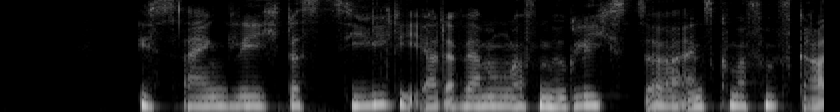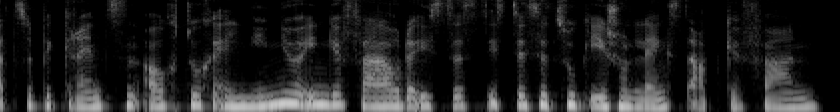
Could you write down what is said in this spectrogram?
Ist eigentlich das Ziel, die Erderwärmung auf möglichst 1,5 äh, Grad zu begrenzen, auch durch El Nino in Gefahr oder ist, das, ist dieser Zug eh schon längst abgefahren?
